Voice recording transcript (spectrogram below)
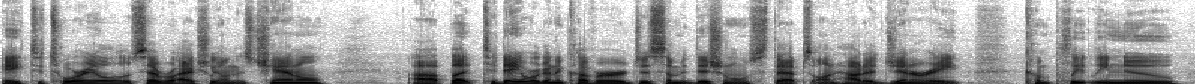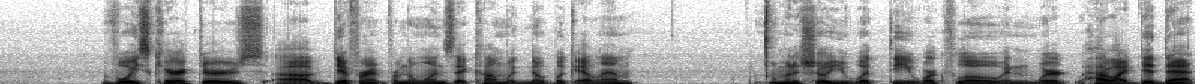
a tutorial, several actually on this channel. Uh, but today we're going to cover just some additional steps on how to generate completely new voice characters uh, different from the ones that come with Notebook LM. I'm going to show you what the workflow and where how I did that,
